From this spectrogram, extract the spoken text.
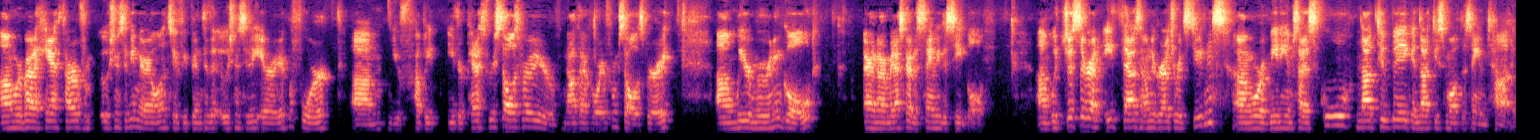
Um, we're about a half hour from Ocean City, Maryland. So if you've been to the Ocean City area before, um, you've probably either passed through Salisbury or not that far away from Salisbury. Um, we are maroon and gold, and our mascot is Sammy the Seagull. Um, with just around 8,000 undergraduate students, um, we're a medium-sized school, not too big and not too small at the same time.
